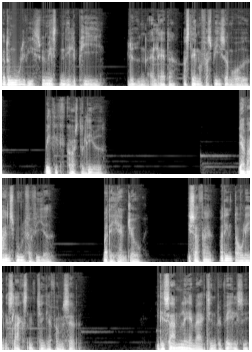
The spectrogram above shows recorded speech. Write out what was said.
Da du muligvis vil miste en lille pige, lyden af latter og stemmer fra spiseområdet, hvilket kan koste livet. Jeg var en smule forvirret. Var det her en joke? I så fald var det en dårlig en af slagsen, tænkte jeg for mig selv. I det samme lagde jeg mærke til en bevægelse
